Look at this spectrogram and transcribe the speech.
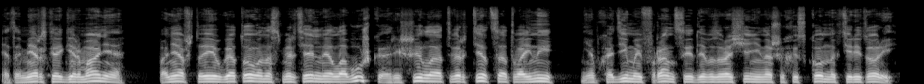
Эта мерзкая Германия, поняв, что ей уготована смертельная ловушка, решила отвертеться от войны, необходимой Франции для возвращения наших исконных территорий».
